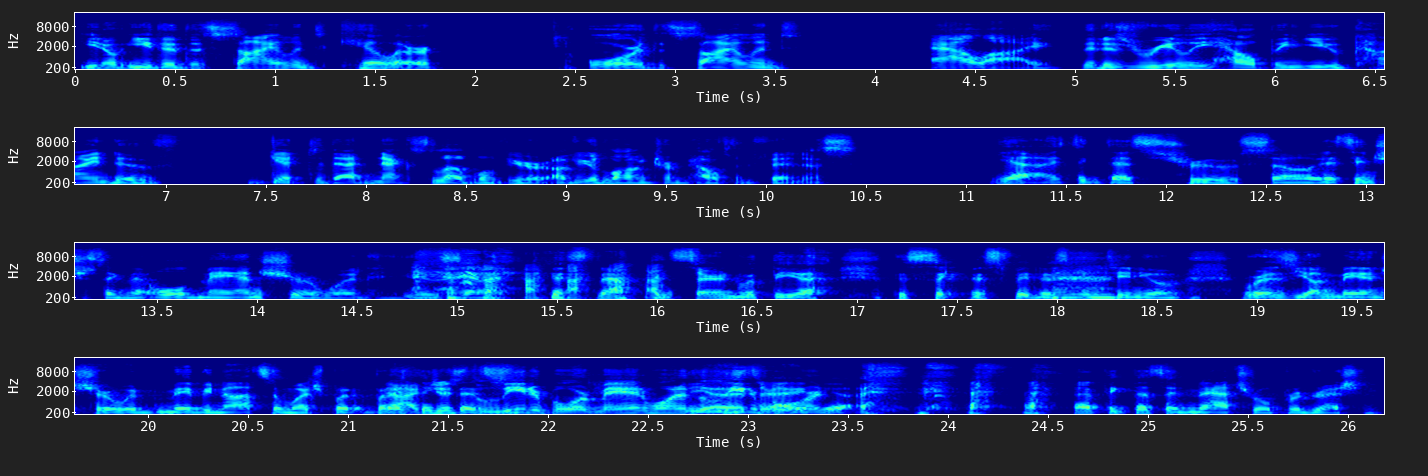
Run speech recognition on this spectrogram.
you know, either the silent killer or the silent ally that is really helping you kind of get to that next level of your of your long-term health and fitness. Yeah, I think that's true. So it's interesting that old man Sherwood is, uh, is not concerned with the uh, the sickness fitness continuum, whereas young man Sherwood maybe not so much. But but I think just the leaderboard man wanted yeah, the leaderboard. Right, yeah. I think that's a natural progression.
